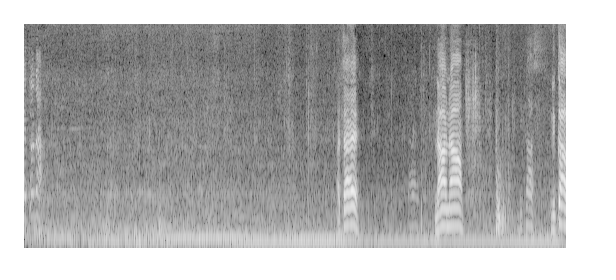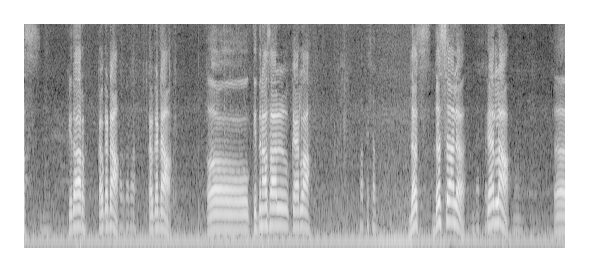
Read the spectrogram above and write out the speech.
એ છોટા अच्छा है। नाम नाम। निकास। निकास। किधर? कलकत्ता। कलकत्ता। ओ कितना साल केरला? साल। दस दस साल केरला? हाँ।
